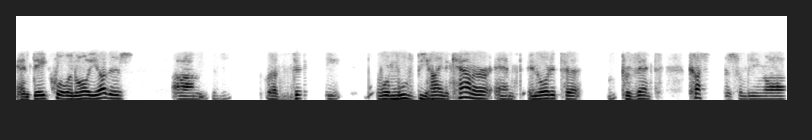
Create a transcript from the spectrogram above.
and Dayquil and all the others, um, uh, they were moved behind the counter, and in order to prevent customers from being all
